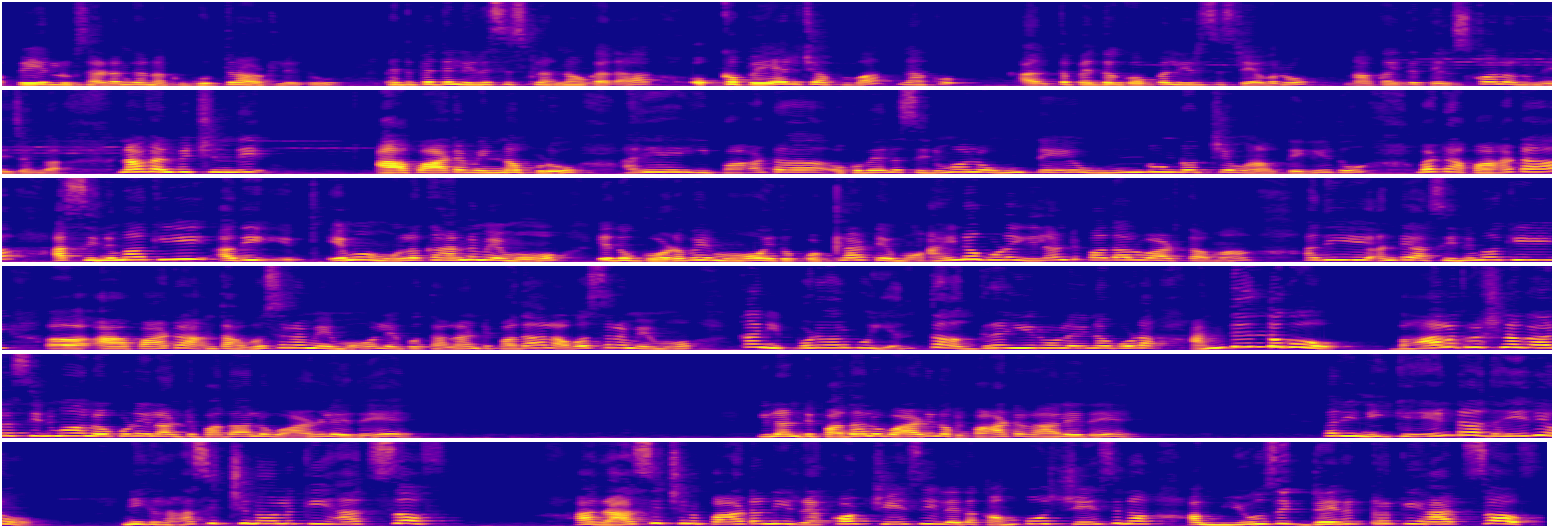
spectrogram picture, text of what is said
ఆ పేర్లు సడన్గా నాకు గుర్తు రావట్లేదు. పెద్ద పెద్ద లిరిసిస్టులు అన్నావు కదా ఒక్క పేరు చెప్పవా నాకు? అంత పెద్ద గొప్ప లిరిసిస్ట్ ఎవరో నాకైతే తెలుసుకోవాలని నిజంగా. నాకు అనిపించింది ఆ పాట విన్నప్పుడు అరే ఈ పాట ఒకవేళ సినిమాలో ఉంటే ఉండుండొచ్చేమో నాకు తెలియదు బట్ ఆ పాట ఆ సినిమాకి అది ఏమో మూల కారణమేమో ఏదో గొడవేమో ఏదో కొట్లాటేమో అయినా కూడా ఇలాంటి పదాలు వాడతామా? అది అంటే ఆ సినిమాకి ఆ, పాట అంత అవసరమేమో లేకపోతే అలాంటి పదాలు అవసరమేమో కానీ ఇప్పటివరకు ఎంత అగ్ర హీరోలైనా కూడా అంతెందుకు? బాలకృష్ణ గారి సినిమాలో కూడా ఇలాంటి పదాలు వాడలేదే? ఇలాంటి పదాలు వాడిన పాట రాలేదే? మరి నీకేంటా ధైర్యం? నీకు రాసిచ్చిన వాళ్ళకి హ్యాట్స్ ఆఫ్ ఆ రాసిచ్చిన పాటని రికార్డ్ చేసి లేదా కంపోజ్ చేసిన ఆ మ్యూజిక్ డైరెక్టర్కి హ్యాట్స్ ఆఫ్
